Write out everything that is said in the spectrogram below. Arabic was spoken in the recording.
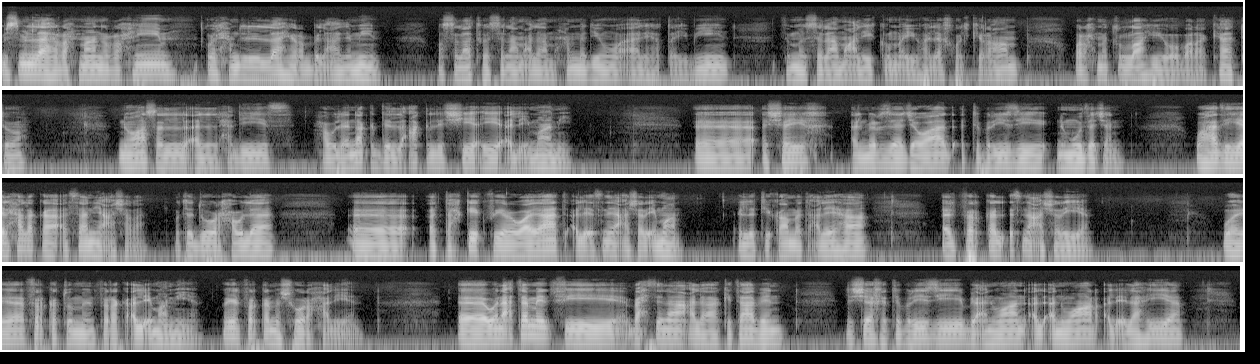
بسم الله الرحمن الرحيم والحمد لله رب العالمين والصلاة والسلام على محمد وآله الطيبين. ثم السلام عليكم أيها الأخوة الكرام ورحمة الله وبركاته. نواصل الحديث حول نقد العقل الشيعي الإمامي. آه، الشيخ المرزا جواد التبريزي نموذجا وهذه هي الحلقة الثانية عشرة وتدور حول التحقيق في روايات الاثني عشر إمام التي قامت عليها الفرقة الاثنى عشرية وهي فرقة من فرق الإمامية وهي الفرقة المشهورة حاليا. آه، ونعتمد في بحثنا على كتاب للشيخ التبريزي بعنوان الأنوار الإلهية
